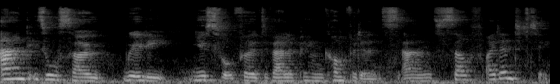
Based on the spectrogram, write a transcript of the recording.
and it's also really useful for developing confidence and self-identity.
